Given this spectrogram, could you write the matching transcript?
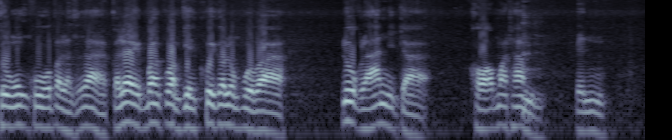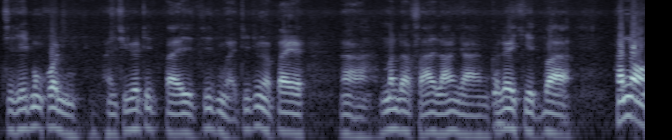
สูงกูประหลาดซาก็เลยบ่ความคิดคุยกับหลวงปู่ว่า ลูกหลานนี่จะ ขอมาทำเป็นสิริมงคลให้เชื้อที่ไปที่เหมือที่เหนือไปอ่ามันรักษาหลายอย่างก็เลยคิดว่าถ้าน้อง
